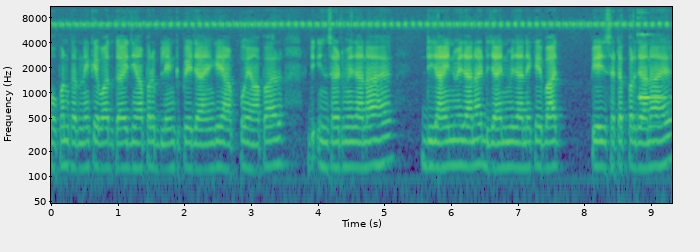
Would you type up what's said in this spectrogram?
ओपन करने के बाद गाइज़ यहाँ पर ब्लैंक पेज आएँगे, आपको यहाँ पर इंसर्ट में जाना है। डिज़ाइन में जाना है। डिज़ाइन में जाने के बाद पेज सेटअप पर जाना है।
